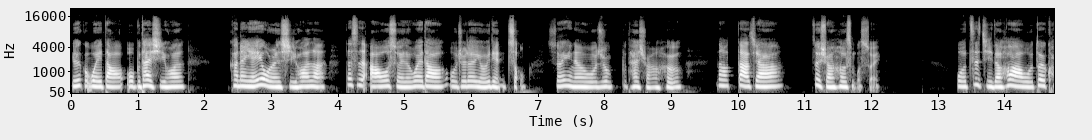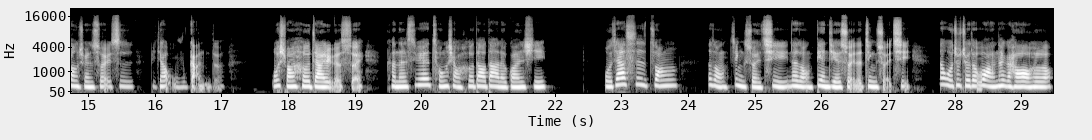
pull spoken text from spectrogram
有一个味道，我不太喜欢。可能也有人喜欢啦，但是 RO 水的味道我觉得有一点重，所以呢我就不太喜欢喝。那大家最喜欢喝什么水？我自己的话，我对矿泉水是比较无感的。我喜欢喝家里的水，可能是因为从小喝到大的关系。我家是装那种净水器，那种电解水的净水器，那我就觉得哇，那个好好喝哦。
